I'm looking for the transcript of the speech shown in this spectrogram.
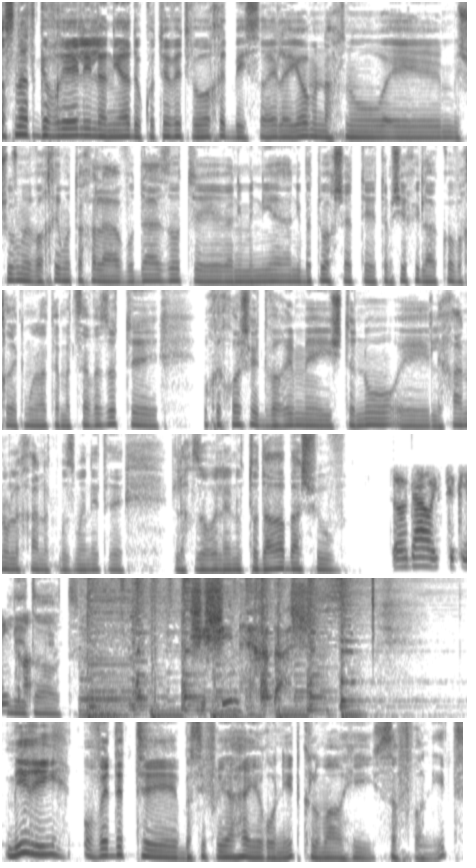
אסנת גבריאלי לניאדו, כותבת ועורכת בישראל היום. אנחנו אה, שוב מברכים אותך על העבודה הזאת, אה, ואני מניע, אני בטוח שאת אה, תמשיכי לעקוב אחרי תמונת המצב הזאת, אה, וככל שדברים אה, ישתנו אה, לכאן או לכאן, את מוזמנת אה, לחזור אלינו. תודה רבה שוב. תודה, איציק, להתראות. להתראות. 60 החדש. מירי עובדת uh, בספרייה העירונית, כלומר היא ספרנית,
